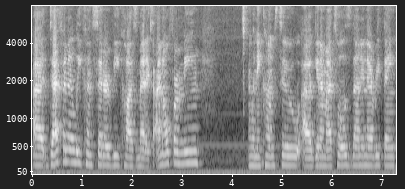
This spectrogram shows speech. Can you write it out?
uh definitely consider V Cosmetics. I know for me when it comes to uh getting my toes done and everything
